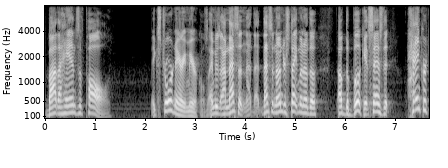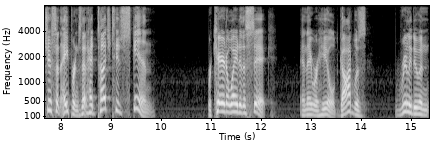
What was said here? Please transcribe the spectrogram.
by the hands of Paul extraordinary miracles. I mean, that's, a, that's an understatement of the, of the book. It says that handkerchiefs and aprons that had touched his skin were carried away to the sick and they were healed. God was really doing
